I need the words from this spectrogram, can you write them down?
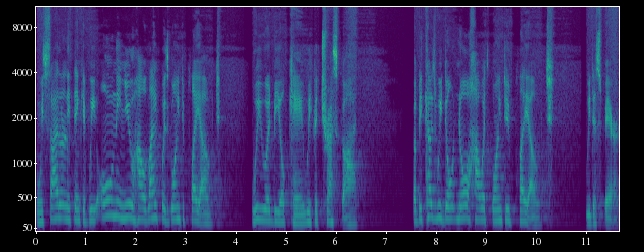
And we silently think if we only knew how life was going to play out, we would be okay. We could trust God. But because we don't know how it's going to play out, we despair.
